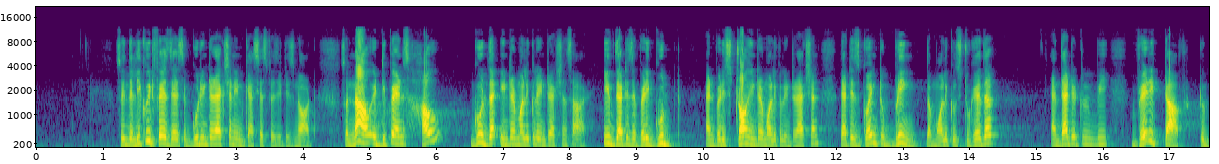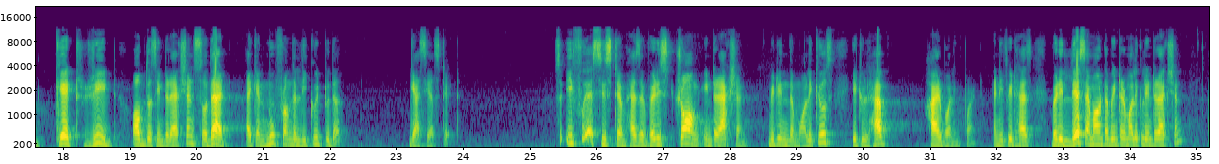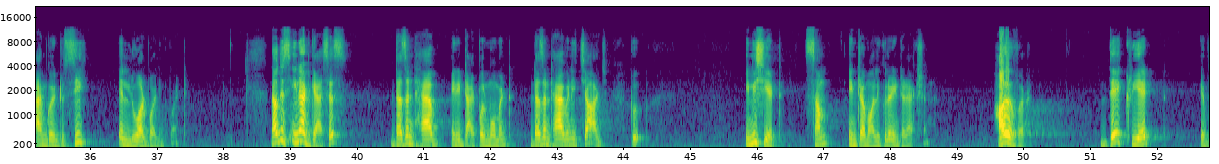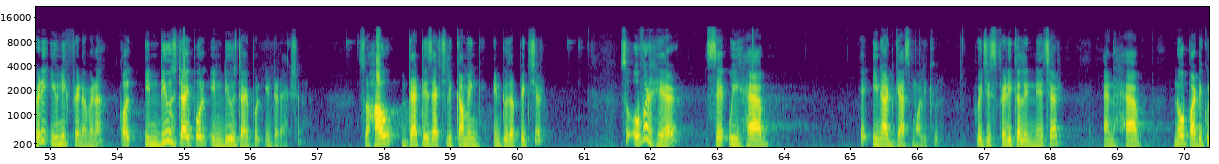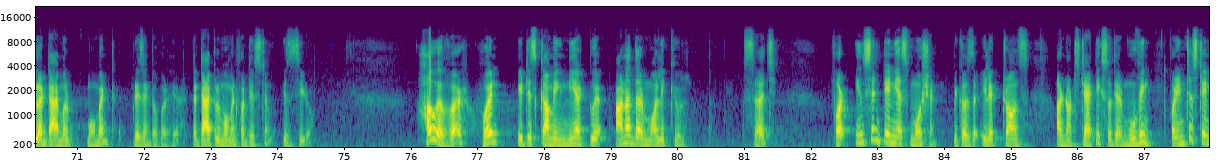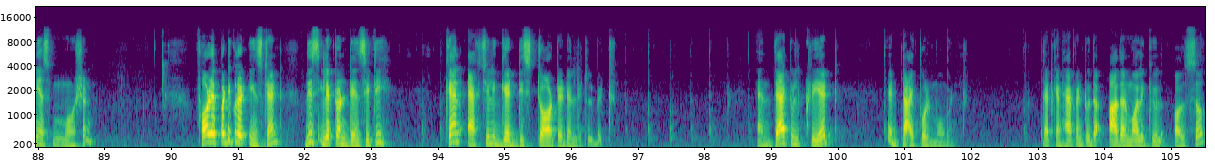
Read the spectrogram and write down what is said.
So, in the liquid phase there is a good interaction, in gaseous phase it is not. So, now it depends how good the intermolecular interactions are. If that is a very good and very strong intermolecular interaction that is going to bring the molecules together and that it will be very tough to get rid of those interactions so that I can move from the liquid to the gaseous state. So, if a system has a very strong interaction between the molecules, it will have higher boiling point. and if it has very less amount of intermolecular interaction, I am going to see a lower boiling point. Now this inert gases does not have any dipole moment, does not have any charge to initiate some intramolecular interaction. However, they create a very unique phenomena called induced dipole induced dipole interaction. So, how that is actually coming into the picture? So, over here say we have a inert gas molecule which is spherical in nature and have no particular dipole moment present over here. The dipole moment for this term is 0. However, when it is coming near to another molecule such for instantaneous motion because the electrons are not static. So, they are moving for instantaneous motion for a particular instant this electron density can actually get distorted a little bit and that will create a dipole moment that can happen to the other molecule also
